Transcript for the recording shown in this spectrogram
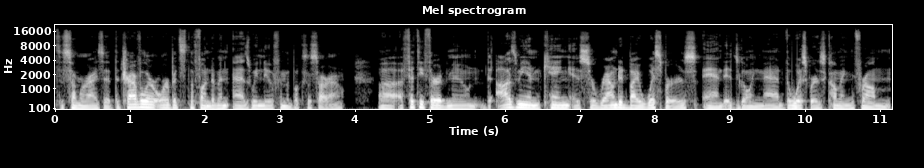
to summarize it, the traveler orbits the fundament as we knew from the Books of Sorrow. Uh, a 53rd moon, the Osmium king is surrounded by whispers and is going mad. The whispers coming from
